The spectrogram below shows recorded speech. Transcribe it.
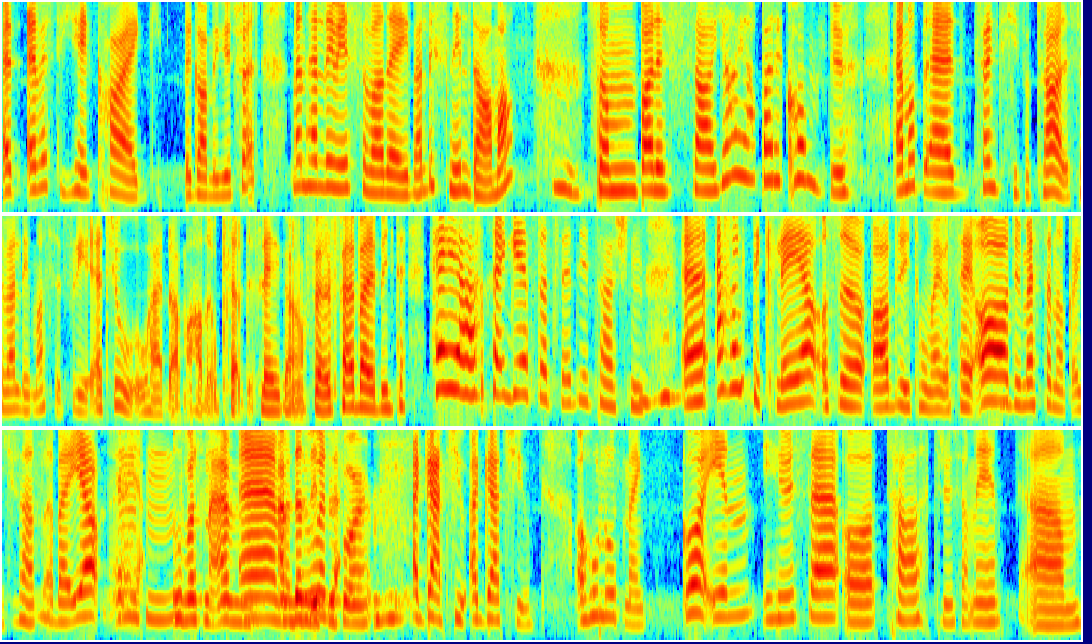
jeg, jeg visste ikke helt hva jeg bega meg ut for, men heldigvis så var det ei veldig snill dame Mm. som bare sa ja, ja, bare kom, du. Jeg, måtte, jeg trengte ikke forklare så veldig masse, fordi jeg tror hun her dama hadde opplevd det flere ganger før. For jeg bare begynte Heia, jeg er fra tredje etasjen. Eh, jeg hengte klær, og så avbryter hun meg og sier å, du mista noe, ikke sant? Og jeg bare ja. Mhm. Hun var sånn I've, Eh, I've done this before. I got you, I got you. Og hun lot meg gå inn i huset og ta trusa mi. Um,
